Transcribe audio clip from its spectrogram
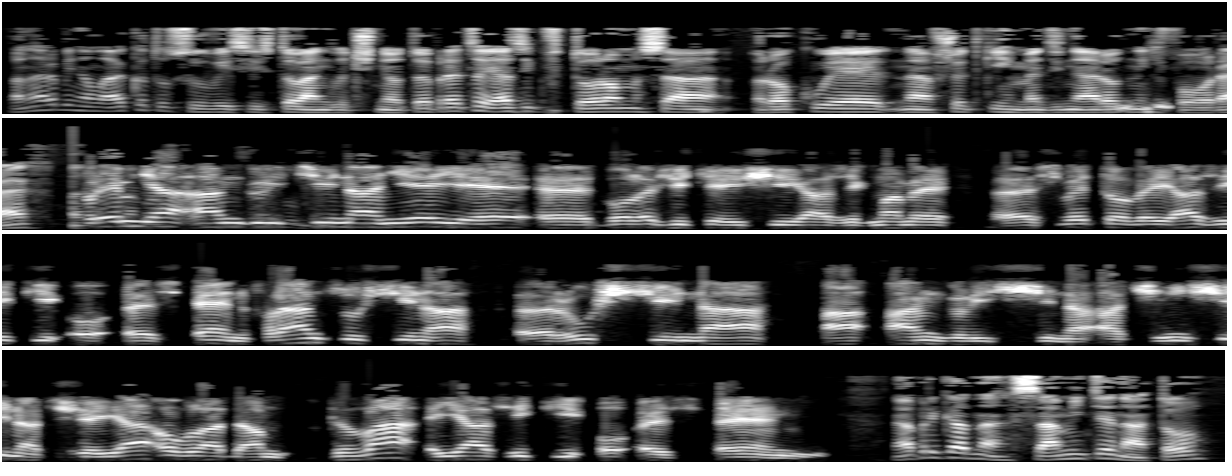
Pán Arbin, ale ako to súvisí s tou angličtinou? To je predsa jazyk, v ktorom sa rokuje na všetkých medzinárodných fórach. Pre mňa angličtina nie je e, dôležitejší jazyk. Máme e, svetové jazyky OSN, francúzština, e, ruština a angličtina a čínština. Čiže ja ovládam dva jazyky OSN. Napríklad na samite NATO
